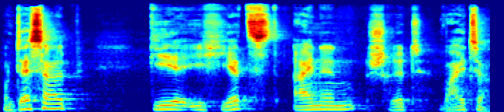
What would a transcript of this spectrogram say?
Und deshalb gehe ich jetzt einen Schritt weiter.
